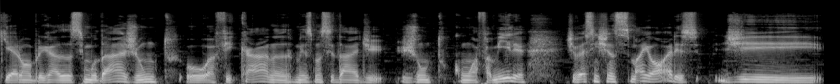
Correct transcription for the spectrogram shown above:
que eram obrigadas a se mudar junto ou a ficar na mesma cidade junto com a família tivessem chances maiores de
